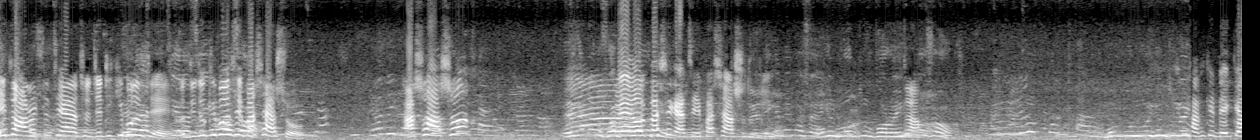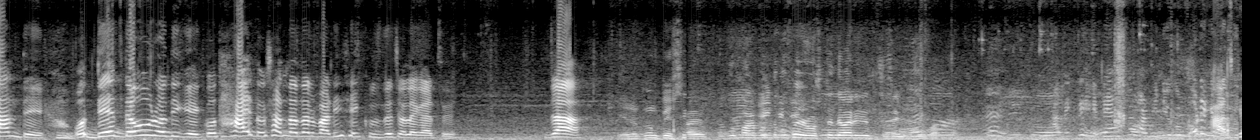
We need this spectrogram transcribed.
এই তো আরও একটা চেয়ার আছে যেটি কি বলছে। দিদু কি বলছে? পাশে আসো। আসো আসো। ওই পাশে গেছে এই পাশে আসো তুমি। খানকে ডেকে আনতে। ও দে দৌড় ওদিকে। কোথায় দোষান দাদার বাড়ি? সেই খুঁজতে চলে গেছে। যা। এরকম পেশি পুকুর পার বলতে পুকুর রোস্টে দেওয়ার সেই পুকুর আজকে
